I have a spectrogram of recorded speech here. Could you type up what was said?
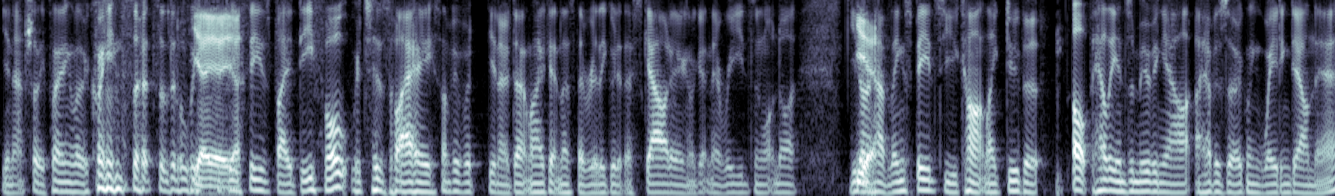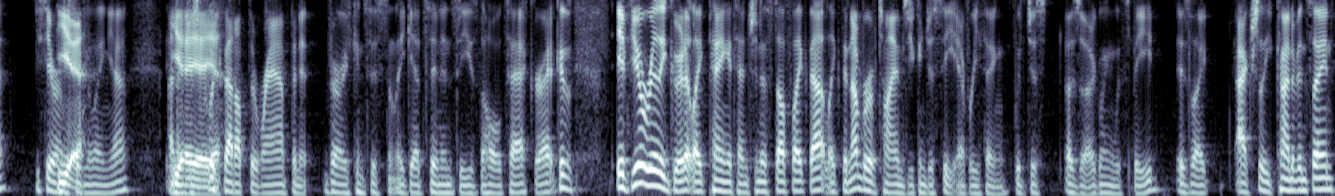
You're naturally playing low queens, so it's a little weak Yeah, to yeah, yeah. BCs by default, which is why some people, you know, don't like it unless they're really good at their scouting or getting their reads and whatnot. You don't have ling speed, so you can't like do the oh Hellions are moving out. I have a Zergling waiting down there. You see where I'm Yeah. signaling, yeah? And Yeah, just yeah, click yeah. that up the ramp and it very consistently gets in and sees the whole tech, right? Because if you're really good at like paying attention to stuff like that, like the number of times you can just see everything with just a Zergling with speed is like actually kind of insane.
